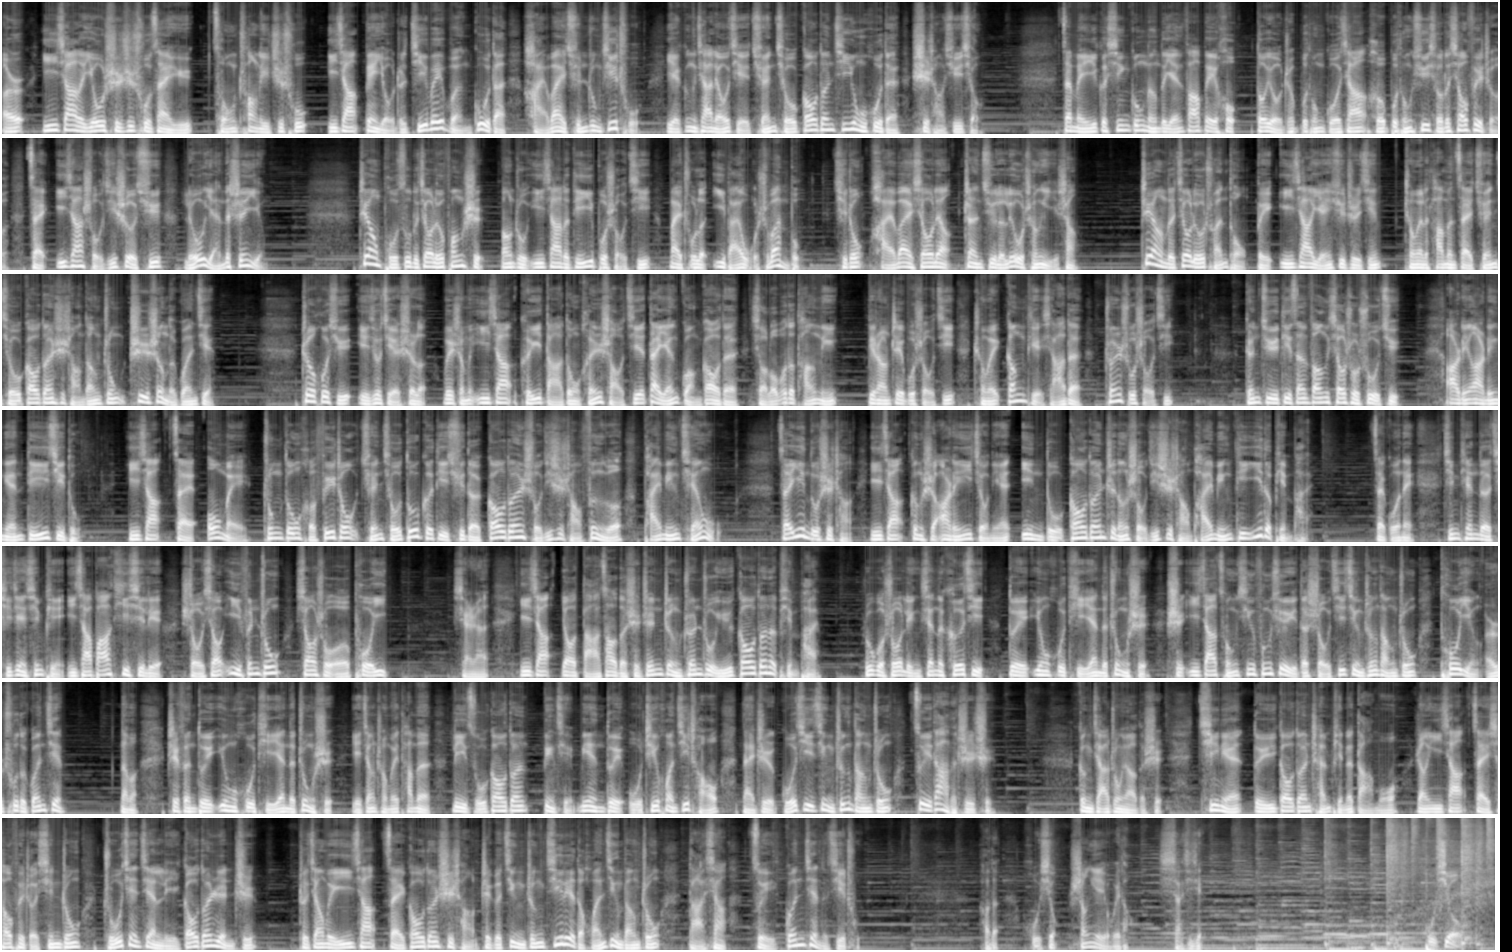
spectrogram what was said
而一加的优势之处在于，从创立之初，一加便有着极为稳固的海外群众基础，也更加了解全球高端机用户的市场需求。在每一个新功能的研发背后，都有着不同国家和不同需求的消费者在一加手机社区留言的身影。这样朴素的交流方式，帮助一加的第一部手机卖出了一百五十万部，其中海外销量占据了六成以上。这样的交流传统被一加延续至今，成为了他们在全球高端市场当中制胜的关键。这或许也就解释了为什么一加可以打动很少接代言广告的小萝卜的唐尼，并让这部手机成为钢铁侠的专属手机。根据第三方销售数据，二零二零年第一季度。一加在欧美、中东和非洲全球多个地区的高端手机市场份额排名前五，在印度市场，一加更是2019年印度高端智能手机市场排名第一的品牌。在国内，今天的旗舰新品一加 8T 系列首销一分钟销售额破亿。显然，一加要打造的是真正专注于高端的品牌。如果说领先的科技对用户体验的重视是一加从腥风血雨的手机竞争当中脱颖而出的关键。那么，这份对用户体验的重视，也将成为他们立足高端，并且面对五 G 换机潮乃至国际竞争当中最大的支持。更加重要的是，七年对于高端产品的打磨，让一加在消费者心中逐渐建立高端认知，这将为一加在高端市场这个竞争激烈的环境当中打下最关键的基础。好的，虎嗅商业有味道，下期见。虎嗅。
